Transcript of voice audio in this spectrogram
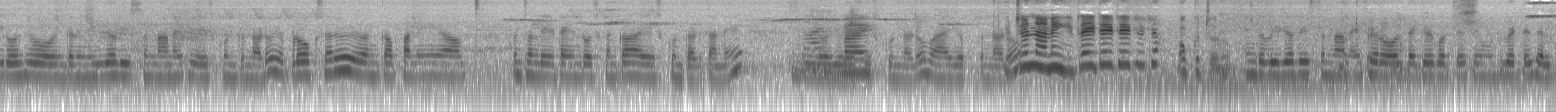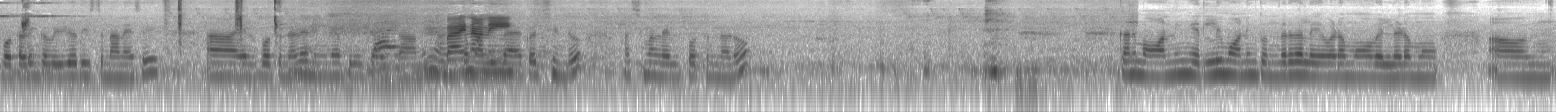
ఈరోజు ఇంకా నేను వీడియో తీస్తున్నా అనేసి వేసుకుంటున్నాడు. ఎప్పుడో ఒకసారి ఇంకా పని కొంచెం లేట్ అయిన రోజు కనుక వేసుకుంటాడు తనే. వేసుకున్నాడు బాయ్ చెప్తున్నాడు. ఇంకా వీడియో తీస్తున్నా అనేసి రోజు దగ్గరికి వచ్చేసి ముద్దు పెట్టేసి వెళ్ళిపోతాడు. ఇంకా వీడియో తీస్తున్నా అనేసి ఆ, వెళ్ళిపోతున్నాడు. నేనే మళ్ళీ నాని. బ్యాక్ వచ్చిండు. వచ్చి మళ్ళీ వెళ్ళిపోతున్నాడు. కానీ మార్నింగ్ ఎర్లీ మార్నింగ్ తొందరగా లేవడము వెళ్ళడము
